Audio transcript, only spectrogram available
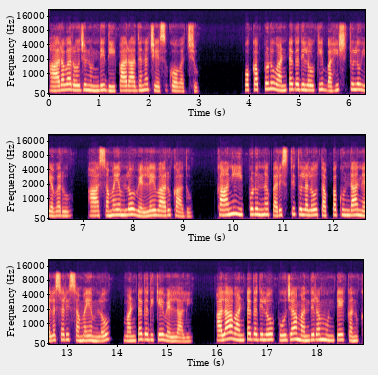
ఆరవ రోజు నుండి దీపారాధన చేసుకోవచ్చు. ఒకప్పుడు వంటగదిలోకి బహిష్టులు ఎవరు ఆ సమయంలో వెళ్ళేవారు కాదు. కాని ఇప్పుడున్న పరిస్థితులలో తప్పకుండా నెలసరి సమయంలో వంటగదికే వెళ్ళాలి. అలా వంటగదిలో పూజా మందిరం ఉంటే కనుక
